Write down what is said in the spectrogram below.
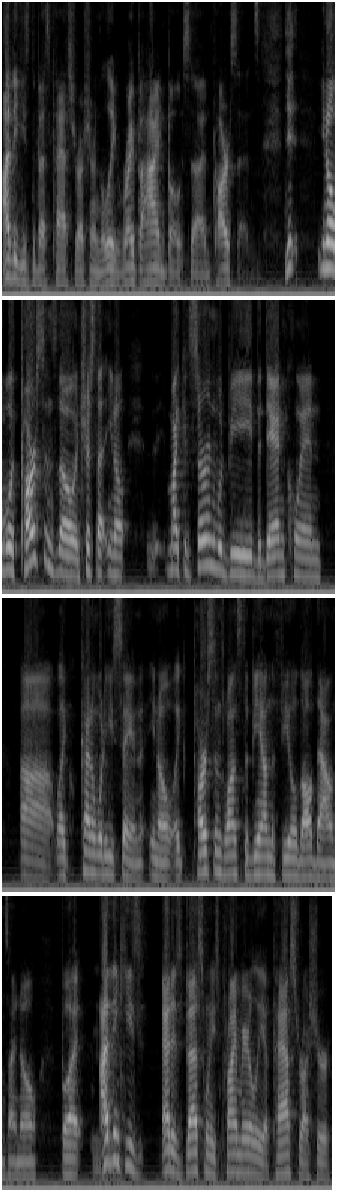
I think he's the best pass rusher in the league, right behind Bosa and Parsons. You, you know, with Parsons though, and Trista, you know, my concern would be the Dan Quinn, uh, like kind of what he's saying. You know, like Parsons wants to be on the field all downs. I know, but I think he's at his best when he's primarily a pass rusher.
